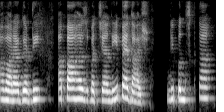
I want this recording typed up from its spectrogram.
ਆਵਾਰਾਗਰਦੀ, ਅਪਾਹਜ ਬੱਚਿਆਂ ਦੀ ਪੈਦਾਇਸ਼, ਨਿਪੁੰਸਕਤਾ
